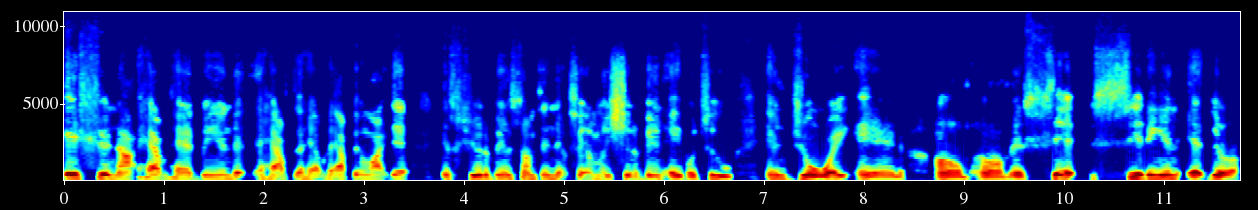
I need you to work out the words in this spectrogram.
It should not have had been that have to have happened like that. It should have been something that families should have been able to enjoy and um um and sit sitting at their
